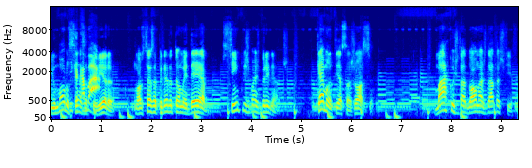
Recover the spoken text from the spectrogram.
E o Mauro César acabar. Pereira. O Mauro César Pereira tem uma ideia simples, mas brilhante. Quer manter essa jossa? Marca o estadual nas datas FIFA.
